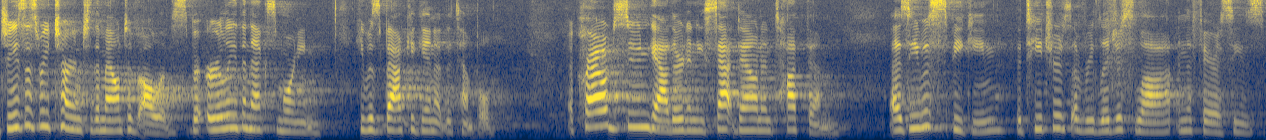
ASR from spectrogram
Jesus returned to the Mount of Olives, but early the next morning, he was back again at the temple. A crowd soon gathered, and he sat down and taught them. As he was speaking, the teachers of religious law and the Pharisees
